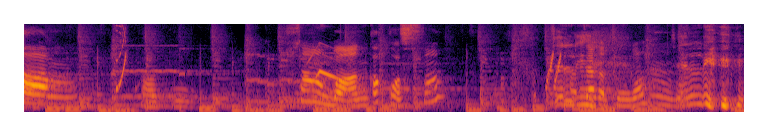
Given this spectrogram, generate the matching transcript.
배고파. 나도. 수상한 뭐안 갖고 왔어? 과자 같은 거? 젤리.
